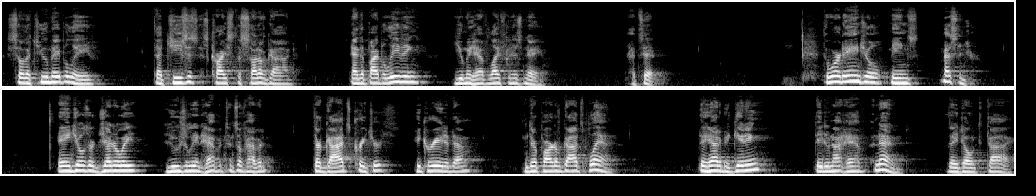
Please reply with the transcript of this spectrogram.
so that you may believe that Jesus is Christ, the Son of God, and that by believing you may have life in his name. That's it. The word angel means messenger. Angels are generally, usually inhabitants of heaven. They're God's creatures. He created them. They're part of God's plan. They had a beginning. They do not have an end. They don't die.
